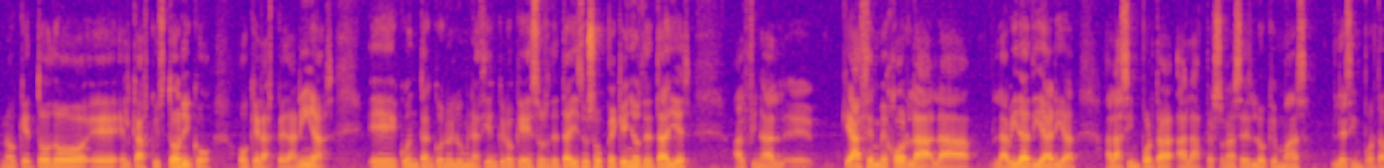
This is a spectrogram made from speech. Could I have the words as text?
¿no? que todo eh, el casco histórico o que las pedanías eh, cuentan con iluminación, creo que esos detalles, esos pequeños detalles, al final que hacen mejor la, la, la, vida diaria a las, importa, a las personas es lo que más les importa.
